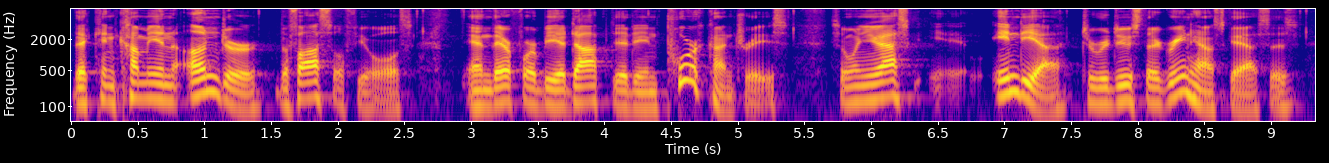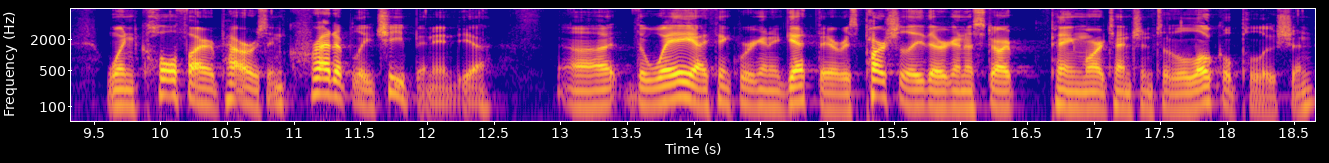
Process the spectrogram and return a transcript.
that can come in under the fossil fuels and therefore be adopted in poor countries. So when you ask eh, India to reduce their greenhouse gases, when coal fired power is incredibly cheap in India. Uh, the way I think we're going to get there is partially they're going to start paying more attention to the local pollution,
